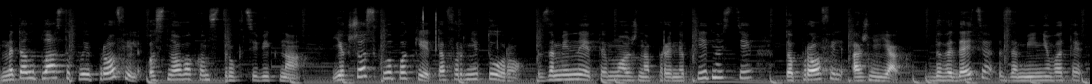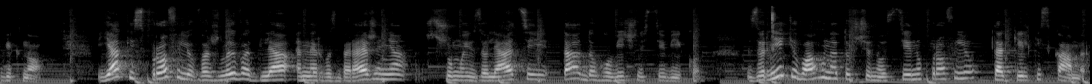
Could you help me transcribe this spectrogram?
Металопластиковий профіль основа конструкції вікна. Якщо склопаки та фурнітуру замінити можна при необхідності, то профіль аж ніяк доведеться замінювати вікно. Якість профілю важлива для енергозбереження, шумоізоляції та довговічності вікон. Зверніть увагу на товщину стінок профілю та кількість камер.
